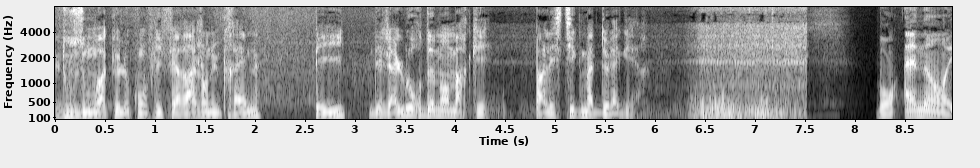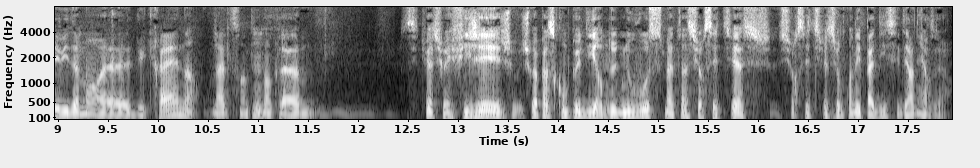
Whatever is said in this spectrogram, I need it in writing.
12 mois que le conflit fait rage en Ukraine, pays déjà lourdement marqué par les stigmates de la guerre. Bon, un an évidemment euh, d'Ukraine. On a le sentiment que la situation est figée. Je ne vois pas ce qu'on peut dire de nouveau ce matin sur cette, situa- sur cette situation qu'on n'ait pas dit ces dernières heures.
